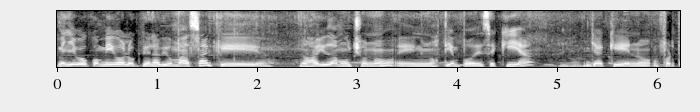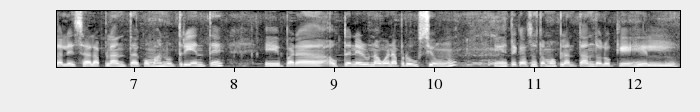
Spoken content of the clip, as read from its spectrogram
Me llevo conmigo lo que es la biomasa, que nos ayuda mucho ¿no? en los tiempos de sequía, ya que fortalece a la planta con más nutrientes eh, para obtener una buena producción. ¿no? En este caso estamos plantando lo que es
